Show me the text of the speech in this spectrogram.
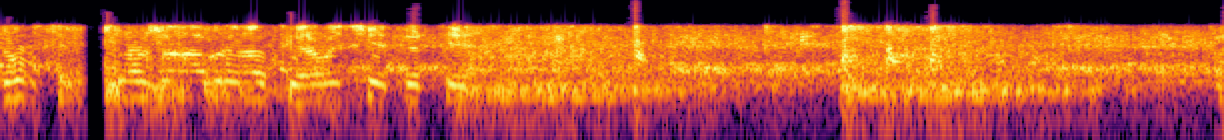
20 нужно набрано в первой четверти. А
